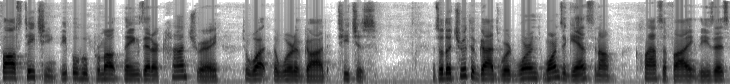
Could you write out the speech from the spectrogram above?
false teaching, people who promote things that are contrary to what the Word of God teaches. And so the truth of God's Word warns, warns against, and I'll classify these as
